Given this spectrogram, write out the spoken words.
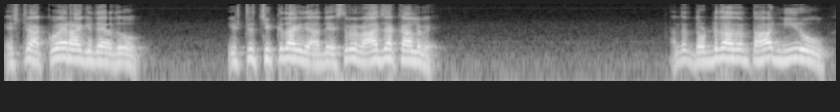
ಎಷ್ಟು ಅಕ್ವೇರ್ ಆಗಿದೆ ಅದು. ಎಷ್ಟು ಚಿಕ್ಕದಾಗಿದೆ. ಅದು ಹೆಸರು ರಾಜ ಕಾಲುವೆ ಅಂದರೆ ದೊಡ್ಡದಾದಂತಹ ನೀರು,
